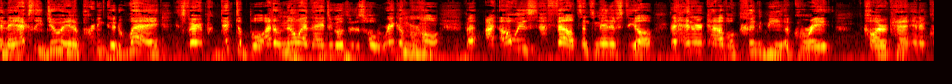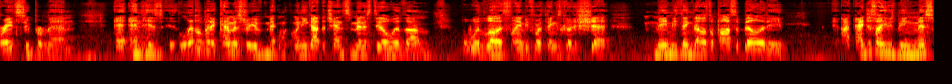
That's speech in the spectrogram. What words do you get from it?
And they actually do it in a pretty good way. It's very predictable. I don't know why they had to go through this whole rigmarole, but I always felt since Man of Steel that Henry Cavill could be a great Clark Kent and a great Superman. And, and his little bit of chemistry of when he got the chance to Man of Steel with um, with Lois Lane before things go to shit made me think that was a possibility. I, I just thought he was being mis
